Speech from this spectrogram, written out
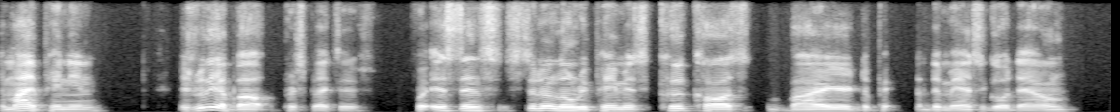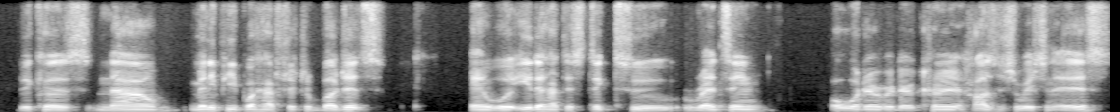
in my opinion, it's really about perspective. For instance, student loan repayments could cause buyer de- demand to go down because now many people have stricter budgets and will either have to stick to renting or whatever their current housing situation is.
